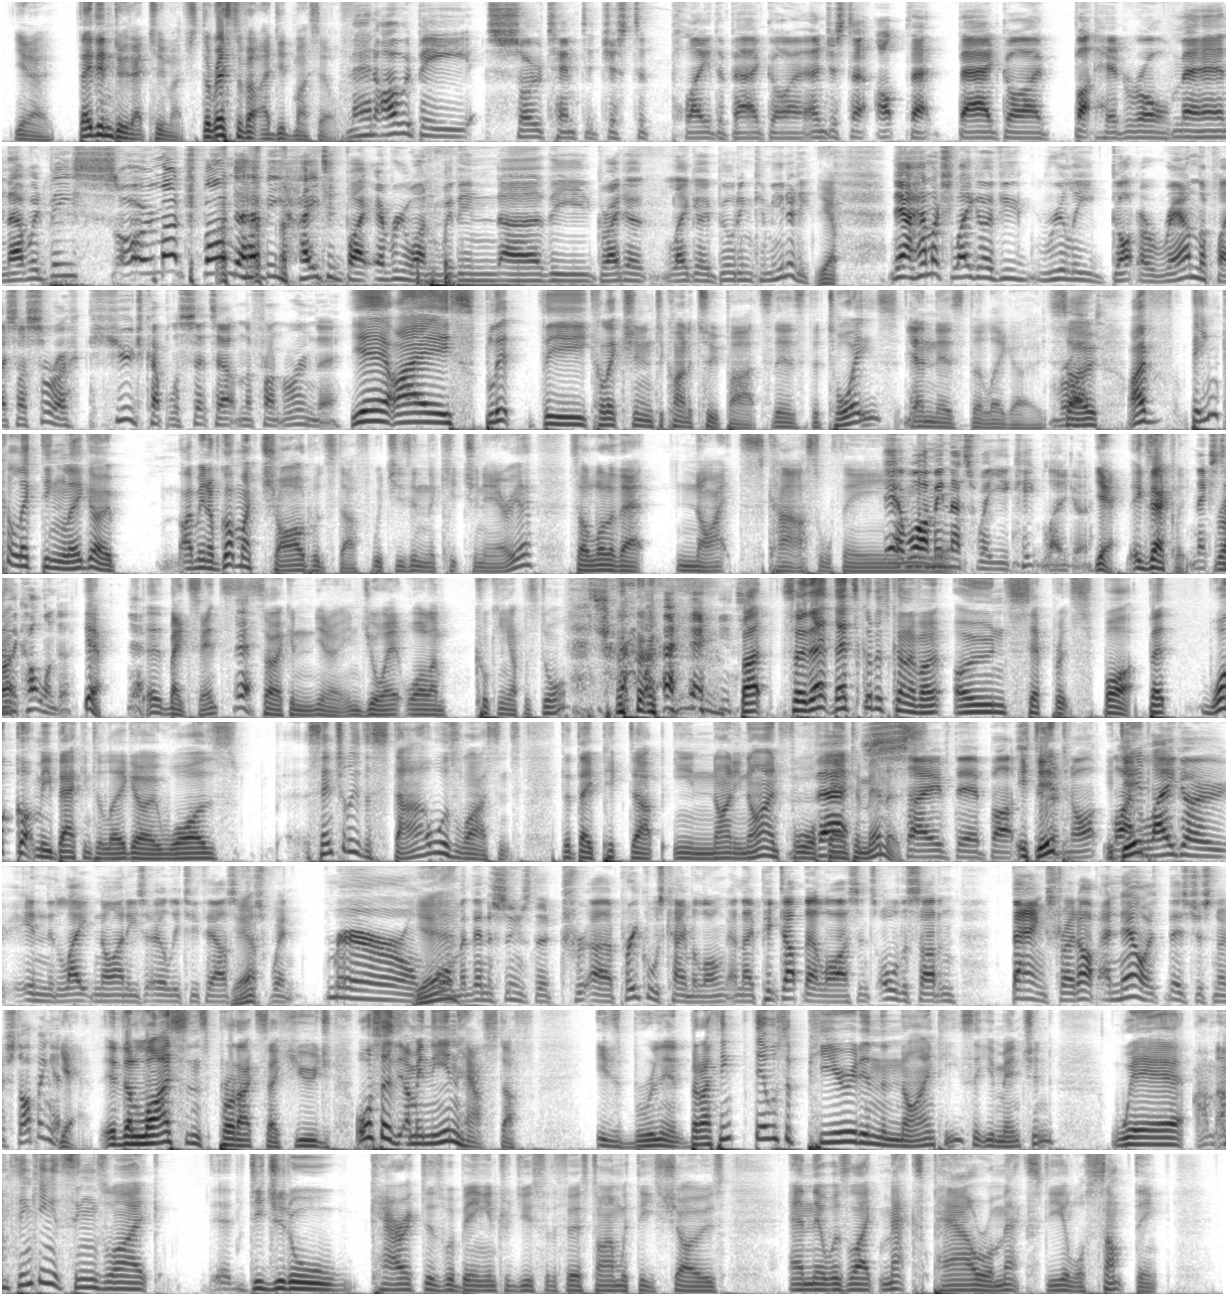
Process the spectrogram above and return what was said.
you know, they didn't do that too much. The rest of it I did myself. Man, I would be so tempted just to play the bad guy and just to up that bad guy butthead role. Man, that would be so much fun to have be hated by everyone within uh, the greater Lego building community. Yep. Now, how much Lego have you really got around the place? I saw a huge couple of sets out in the front room there. Yeah, I split the collection into kind of two parts. There's the toys and there's the Lego. Right. So I've been collecting Lego. I mean, I've got my childhood stuff, which is in the kitchen area. So a lot of that Knights Castle thing. Yeah, well, I mean, that's where you keep Lego. yeah, exactly. Next Right. to the colander. Yeah, Yeah. it makes sense. Yeah. So I can you know enjoy it while I'm cooking up a storm. Right. But so that that's got its kind of own separate spot. But what got me back into Lego was essentially the Star Wars license that they picked up in '99 for that Phantom Menace. saved their butts. It did, not. It like did. Lego in the late '90s, early 2000s Yeah. just went meow, Yeah. boom. and then as soon as the tr- uh, prequels came along and they picked up that license, all of a sudden, bang, straight up, and now it, there's just no stopping it. Yeah, the licensed products are huge. Also, I mean, the in-house stuff is brilliant. But I think there was a period in the '90s that you mentioned where I'm, I'm thinking it's things like uh, digital characters were being introduced for the first time with these shows, and there was like Max Power or Max Steel or something.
